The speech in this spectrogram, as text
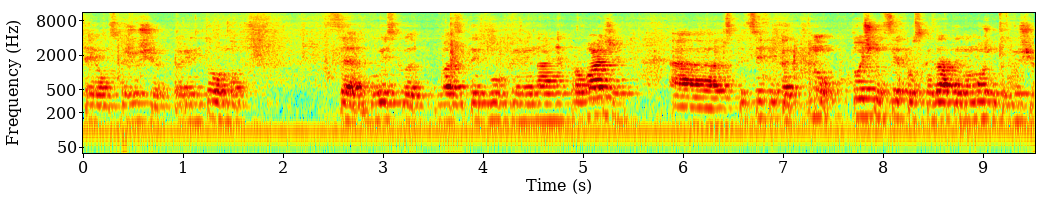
Це я вам скажу, що орієнтовно це близько 22 кримінальних проваджень. Е, Специфіка, ну точну цифру сказати не можу, тому що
